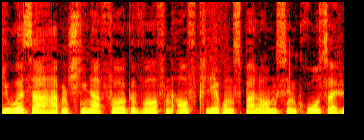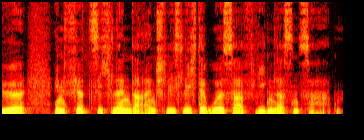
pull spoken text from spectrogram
Die USA haben China vorgeworfen, Aufklärungsballons in großer Höhe in 40 Länder einschließlich der USA fliegen lassen zu haben.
